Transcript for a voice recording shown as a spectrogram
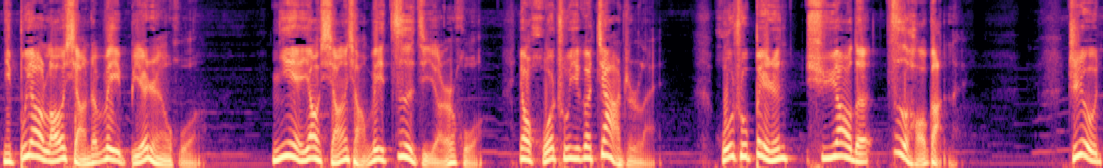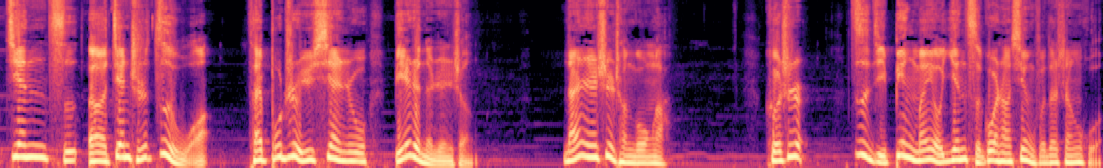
你不要老想着为别人活，你也要想想为自己而活，要活出一个价值来，活出被人需要的自豪感来。只有坚持呃坚持自我，才不至于陷入别人的人生。男人是成功了，可是自己并没有因此过上幸福的生活，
